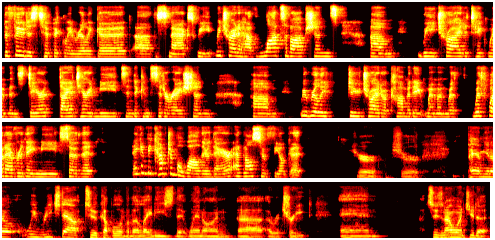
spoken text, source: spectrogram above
the food is typically really good. Uh, the snacks, we we try to have lots of options. Um, we try to take women's dietary needs into consideration. Um, we really do try to accommodate women with with whatever they need, so that they can be comfortable while they're there and also feel good. Sure, sure. Pam, you know, we reached out to a couple of the ladies that went on uh, a retreat, and Susan, I want you to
